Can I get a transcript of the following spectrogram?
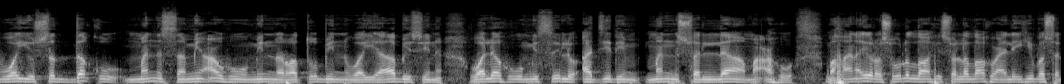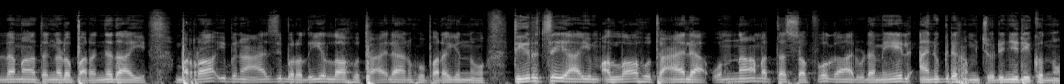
ويصدق من سمعه من رطب ويابس وله مثل أجر من صلى معه മഹാനായ റസൂലുള്ളാഹി സ്വല്ലല്ലാഹു അലൈഹി വസല്ലമ തങ്ങൾ പറഞ്ഞതായി ബറാ ഇബ്നു ആസിബ് റളിയല്ലാഹു തആല അൻഹു പറയുന്നു തീർച്ചയായും അള്ളാഹു തആല ഒന്നാമത്തെ സഫുകാരുടെ മേൽ അനുഗ്രഹം ചൊരിഞ്ഞിരിക്കുന്നു.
